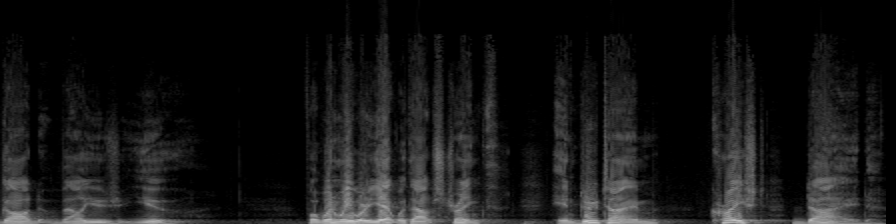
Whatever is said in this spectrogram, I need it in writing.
God values you. For when we were yet without strength, in due time, Christ died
